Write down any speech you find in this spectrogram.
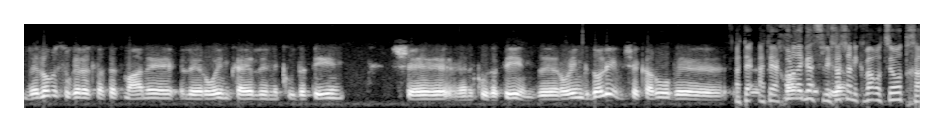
ולא מסוגלת לתת מענה לאירועים כאלה נקודתיים. ש... נקודתיים, זה אירועים גדולים שקרו ב... אתה, אתה יכול רגע, סליחה שאני כבר רוצה אותך,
